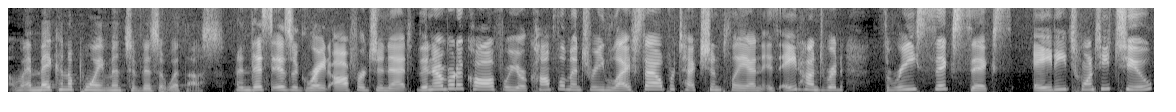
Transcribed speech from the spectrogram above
and make an appointment to visit with us. And this is a great offer, Jeanette. The number to call for your complimentary lifestyle protection plan is 800 366 8022.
